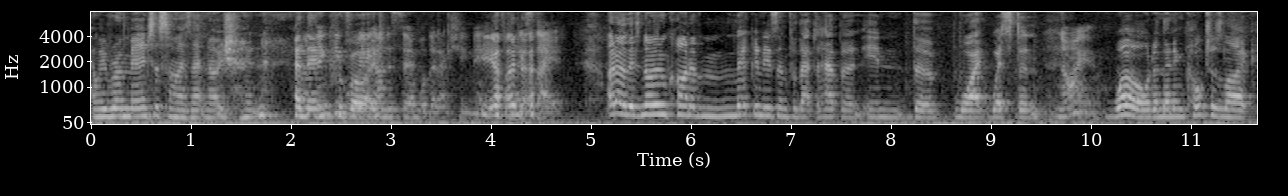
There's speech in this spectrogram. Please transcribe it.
and we romanticize that notion and I then think people provide really understand what that actually means Yeah, I when they know. say it. I know there's no kind of mechanism for that to happen in the white western No. world, and then in cultures like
